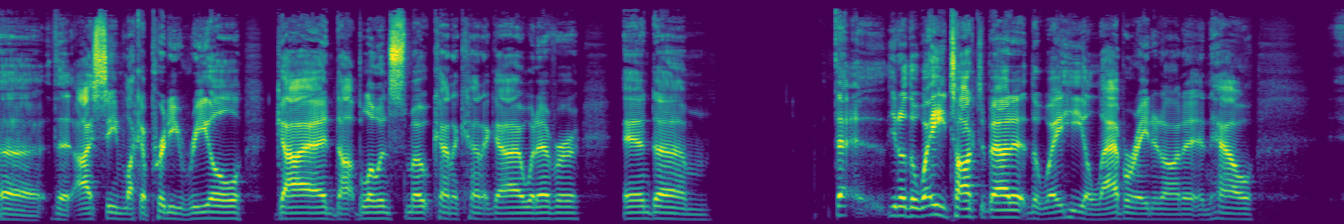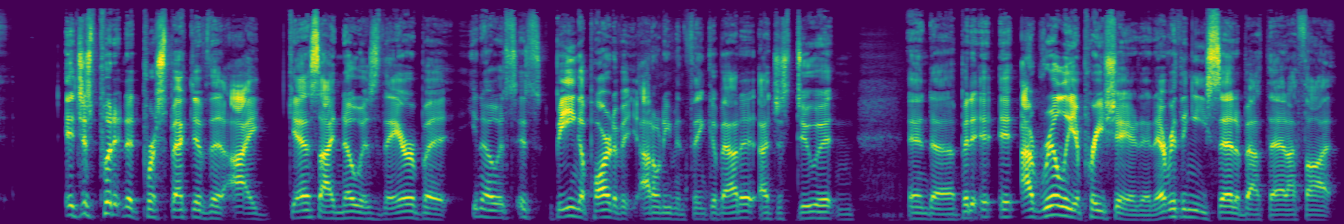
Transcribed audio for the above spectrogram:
uh, that I seem like a pretty real guy, not blowing smoke kind of kind of guy, whatever. And um, that you know the way he talked about it, the way he elaborated on it, and how it just put it in a perspective that I guess I know is there, but you know, it's it's being a part of it. I don't even think about it. I just do it, and and uh, but it, it I really appreciated it. Everything he said about that, I thought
